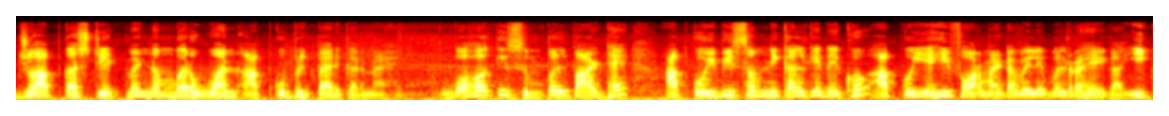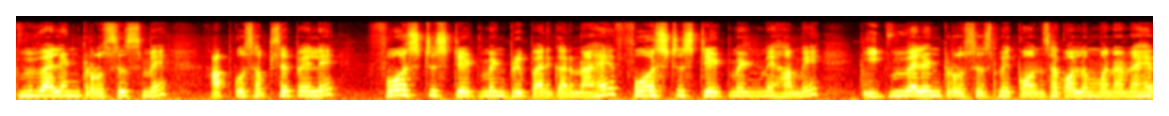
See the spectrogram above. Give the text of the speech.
जो आपका स्टेटमेंट नंबर वन आपको प्रिपेयर करना है. बहुत ही सिंपल पार्ट है। आप कोई भी सम निकाल के देखो, आपको यही फॉर्मेट अवेलेबल रहेगा। इक्विवेलेंट प्रोसेस में आपको सबसे पहले फ़र्स्ट स्टेटमेंट प्रिपेयर करना है। फ़र्स्ट स्टेटमेंट में हमें इक्विवेलेंट प्रोसेस में कौन सा कॉलम बनाना है?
